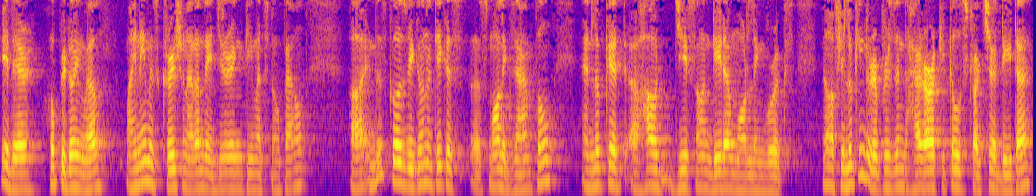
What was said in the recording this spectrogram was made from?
Hey there, hope you're doing well. My name is Krish and I run the engineering team at Snowpal. Uh, in this course, we're going to take a, small example and look at uh, how JSON data modeling works. Now, if you're looking to represent hierarchical structured data,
